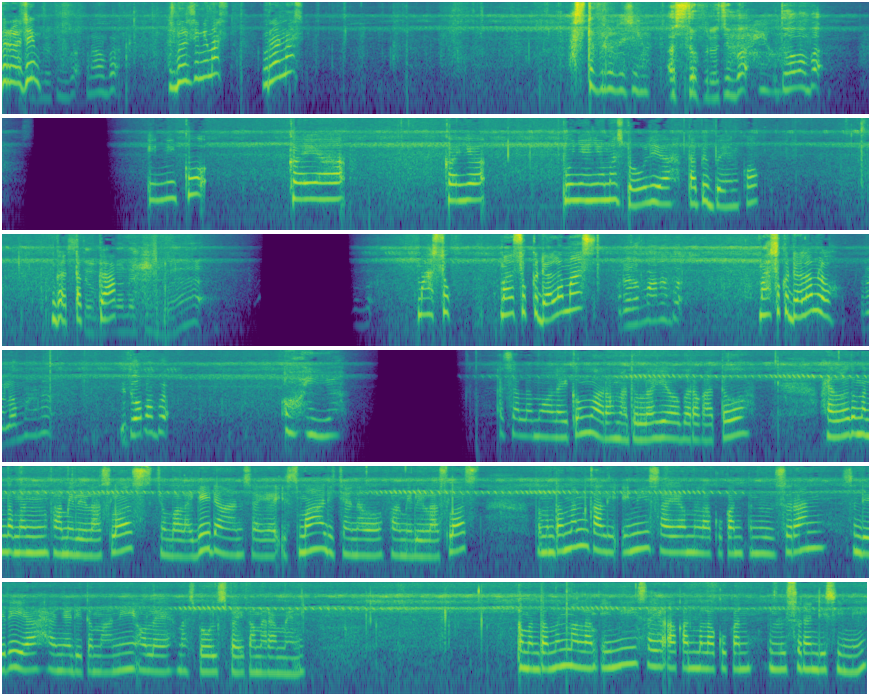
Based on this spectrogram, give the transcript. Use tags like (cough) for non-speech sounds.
Astagfirullahaladzim. Kenapa mbak? Mas balik sini mas. Buruan mas. Astagfirullahaladzim. Astagfirullahaladzim mbak. Itu apa mbak? Ini kok kayak kayak punyanya Mas Baul ya, tapi bengkok. Nggak tegak. Masuk masuk ke dalam mas. Ke dalam mana mbak? Masuk ke dalam loh. Ke dalam mana? Itu apa mbak? Oh iya. Assalamualaikum warahmatullahi wabarakatuh. Halo teman-teman Family Laslos, jumpa lagi dengan saya Isma di channel Family Laslos. Teman-teman, kali ini saya melakukan penelusuran sendiri ya, hanya ditemani oleh Mas Baul sebagai kameramen. Teman-teman, malam ini saya akan melakukan penelusuran di sini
